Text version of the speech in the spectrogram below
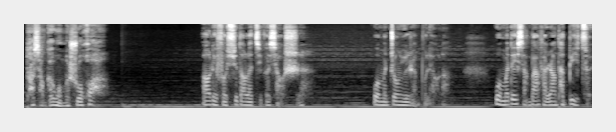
他想跟我们说话。奥利弗絮叨了几个小时，我们终于忍不了了，我们得想办法让他闭嘴。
